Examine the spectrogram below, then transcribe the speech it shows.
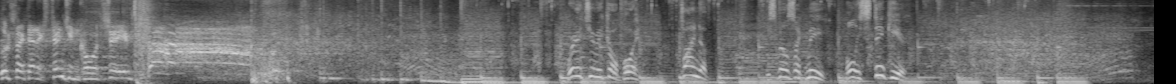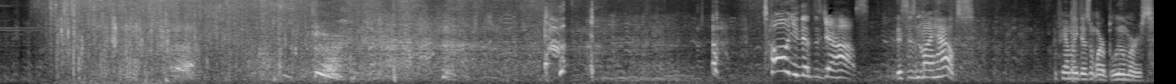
Looks like that extension cord saved. Where did Jimmy go, boy? Find him. He smells like me, only stinkier. Your house. This isn't my house. My family doesn't wear bloomers.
